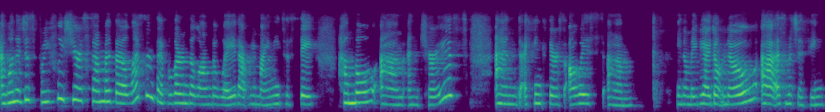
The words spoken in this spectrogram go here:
I want to just briefly share some of the lessons I've learned along the way that remind me to stay humble um, and curious. And I think there's always, um, you know, maybe I don't know uh, as much I think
